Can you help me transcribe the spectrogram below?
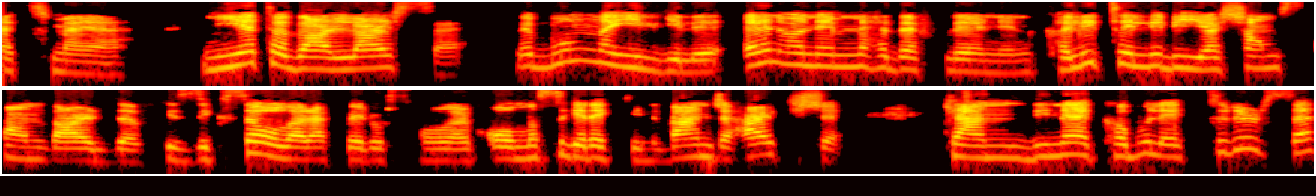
etmeye niyet ederlerse ve bununla ilgili en önemli hedeflerinin kaliteli bir yaşam standardı fiziksel olarak ve ruhsal olarak olması gerektiğini bence her kişi kendine kabul ettirirse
